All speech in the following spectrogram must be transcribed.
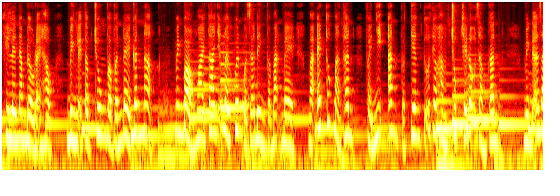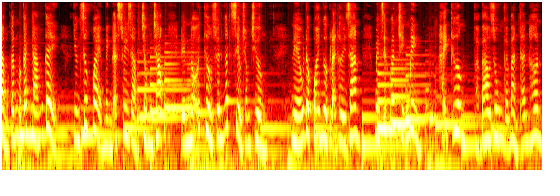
Khi lên năm đầu đại học, mình lại tập trung vào vấn đề cân nặng. Mình bỏ ngoài tai những lời khuyên của gia đình và bạn bè mà ép thúc bản thân phải nhịn ăn và kiêng cữ theo hàng chục chế độ giảm cân. Mình đã giảm cân một cách đáng kể, nhưng sức khỏe mình đã suy giảm trầm trọng đến nỗi thường xuyên ngất xỉu trong trường. Nếu được quay ngược lại thời gian, mình sẽ khuyên chính mình hãy thương và bao dung với bản thân hơn.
